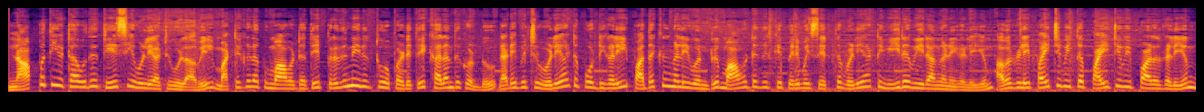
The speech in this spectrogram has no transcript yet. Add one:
நாற்பத்தி எட்டாவது தேசிய விளையாட்டு விழாவில் மட்டக்களப்பு மாவட்டத்தை பிரதிநிதித்துவப்படுத்தி கலந்து கொண்டு நடைபெற்ற விளையாட்டுப் போட்டிகளில் பதக்கங்களை வென்று மாவட்டத்திற்கு பெருமை சேர்த்த விளையாட்டு வீர வீராங்கனைகளையும் அவர்களை பயிற்றுவித்த பயிற்றுவிப்பாளர்களையும்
